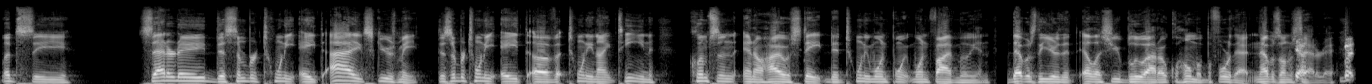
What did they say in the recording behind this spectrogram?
let's see. Saturday, December 28th. Ah, excuse me. December 28th of 2019, Clemson and Ohio State did 21.15 million. That was the year that LSU blew out Oklahoma before that, and that was on a Yeah, Saturday. But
